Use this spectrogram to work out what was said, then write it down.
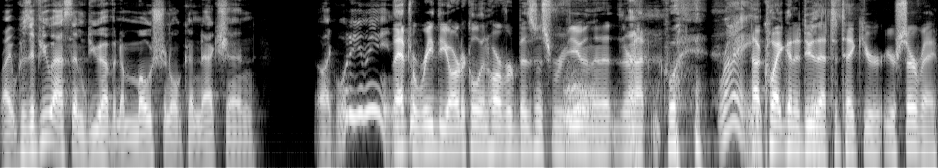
right? Because if you ask them, "Do you have an emotional connection?" They're like, "What do you mean?" They have to read the article in Harvard Business Review, and then they're not quite, right. not quite going to do that to take your, your survey.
